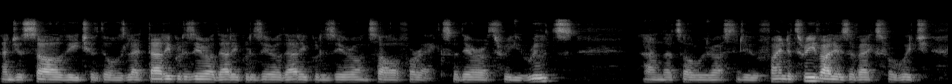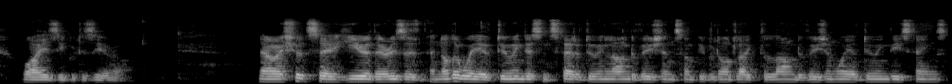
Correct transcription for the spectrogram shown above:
and just solve each of those. Let that equal to 0, that equal to 0, that equal to 0, and solve for x. So there are three roots, and that's all we were asked to do. Find the three values of x for which y is equal to 0. Now I should say here there is a, another way of doing this instead of doing long division. Some people don't like the long division way of doing these things.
